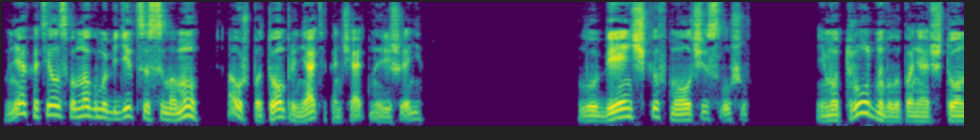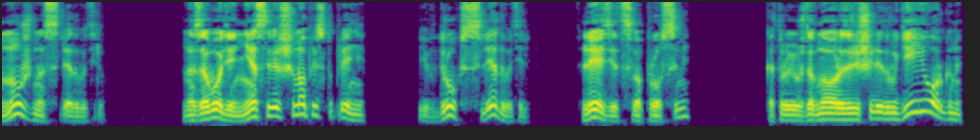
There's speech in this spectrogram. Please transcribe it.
Мне хотелось во многом убедиться самому, а уж потом принять окончательное решение. Лубенчиков молча слушал. Ему трудно было понять, что нужно следователю. На заводе не совершено преступление, и вдруг следователь лезет с вопросами, которые уж давно разрешили другие органы,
